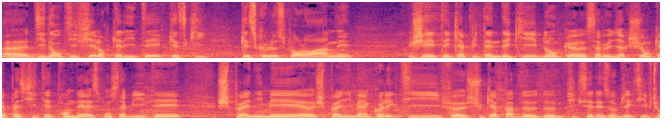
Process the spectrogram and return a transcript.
euh, d'identifier leur qualité, qu'est-ce, que le sport leur a amené. J'ai été capitaine d'équipe, donc euh, ça veut dire que je suis en capacité de prendre des responsabilités, je peux animer, je peux animer un collectif, je suis capable de, me fixer des objectifs, tu.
